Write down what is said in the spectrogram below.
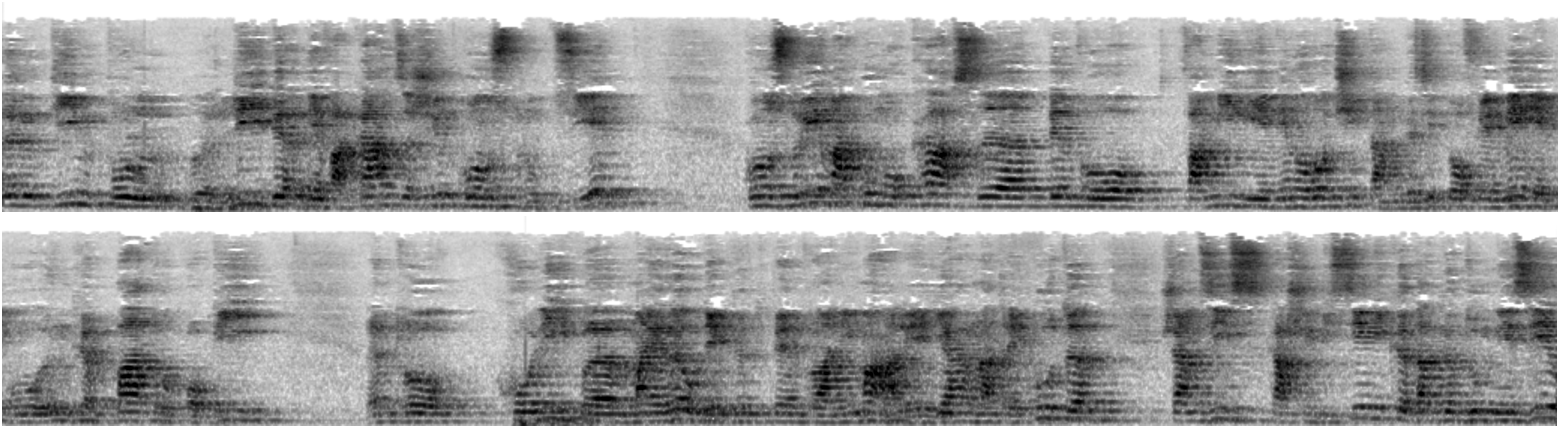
în timpul liber de vacanță și în construcție. Construim acum o casă pentru o familie nenorocită. Am găsit o femeie cu încă patru copii într-o colibă mai rău decât pentru animale iarna trecută și am zis ca și biserică, dacă Dumnezeu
